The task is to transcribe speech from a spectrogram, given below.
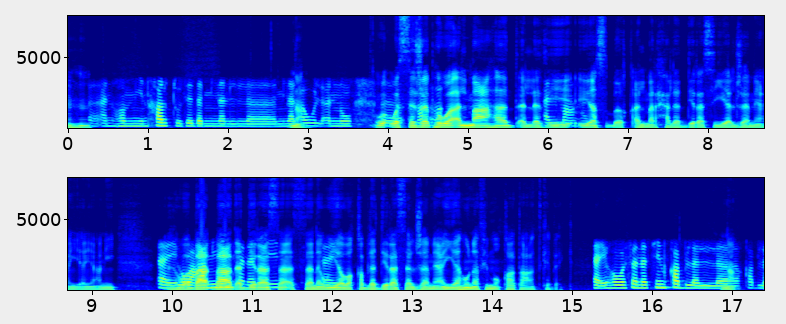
آه، أنهم ينخرطوا زيادة من من نعم. الأول لأنه والسجاب هو المعهد الذي المعهد. يسبق المرحلة الدراسية الجامعية يعني أي هو, هو بعد, بعد الدراسة الثانوية أي. وقبل الدراسة الجامعية هنا في مقاطعة كيبيك أي هو سنتين قبل نعم. قبل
